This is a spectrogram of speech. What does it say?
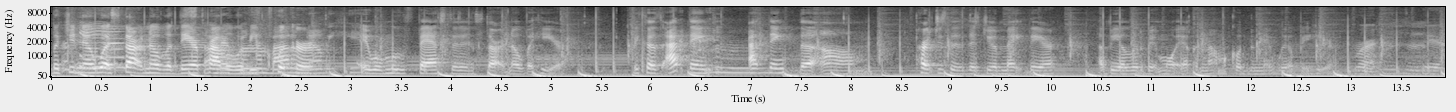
But you know what? Starting over there Started probably would be the bottom, quicker. now we here. It will move faster than starting over here, because I think I think the um, purchases that you'll make there will be a little bit more economical than they will be here. Right. Mm-hmm. Yeah.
